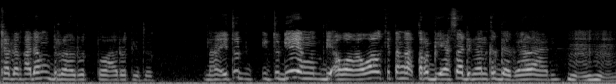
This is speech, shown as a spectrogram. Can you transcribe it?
kadang-kadang berlarut-larut gitu. Nah itu itu dia yang di awal-awal kita nggak terbiasa dengan kegagalan. Hmm, hmm. Hmm,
